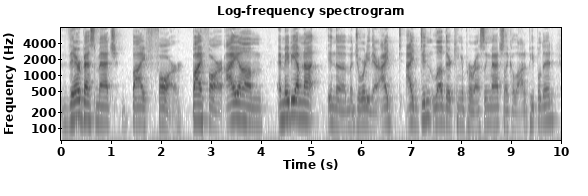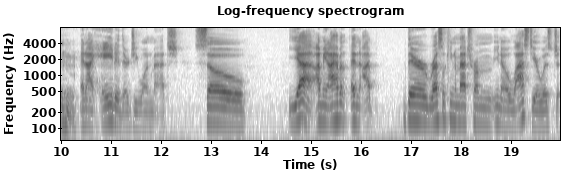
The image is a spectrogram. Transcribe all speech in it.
their best match by far. By far. I um and maybe I'm not in the majority there. I I didn't love their King of Pro Wrestling match like a lot of people did, and I hated their G1 match. So yeah, I mean I haven't and I their Wrestle Kingdom match from you know last year was ju-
